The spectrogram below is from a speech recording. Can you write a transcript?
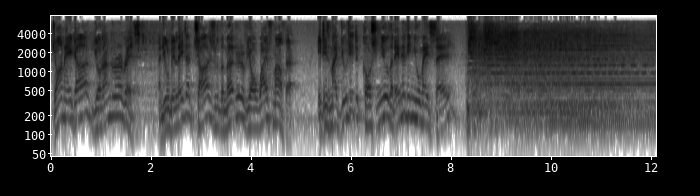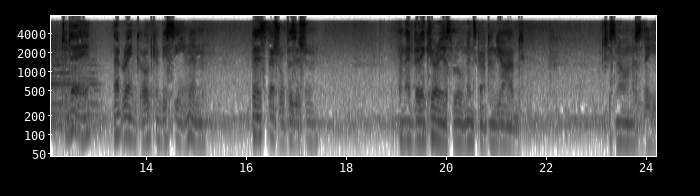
John Agard, you're under arrest, and you'll be later charged with the murder of your wife, Martha. It is my duty to caution you that anything you may say. Today, that raincoat can be seen in a very special position in that very curious room in Scotland Yard, which is known as the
